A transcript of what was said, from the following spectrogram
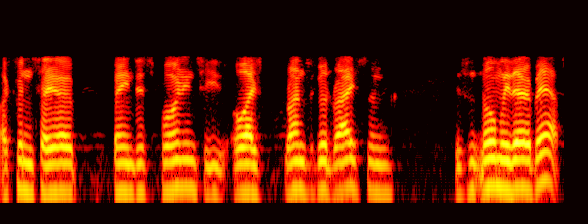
I couldn't see her being disappointing. She always runs a good race and isn't normally thereabouts.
